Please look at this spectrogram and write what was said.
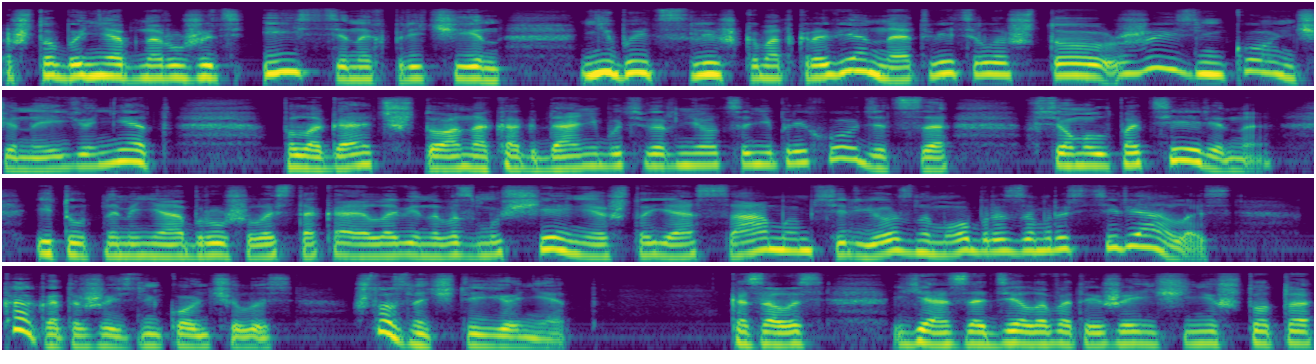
чтобы не обнаружить истинных причин, не быть слишком откровенной, ответила, что жизнь кончена, ее нет. Полагать, что она когда-нибудь вернется, не приходится. Все, мол, потеряно. И тут на меня обрушилась такая лавина возмущения, что я самым серьезным образом растерялась. Как эта жизнь кончилась? Что значит ее нет? Казалось, я задела в этой женщине что-то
